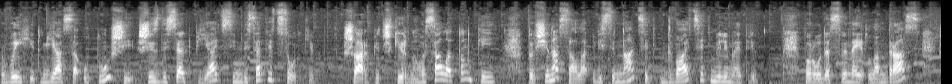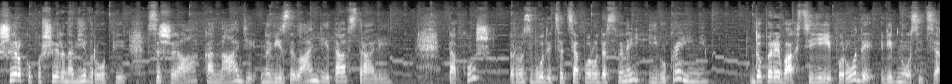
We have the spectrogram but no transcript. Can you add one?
Вихід м'яса у туші 65-70%. Шар підшкірного сала тонкий, товщина сала 18-20 мм. Порода свиней ландрас широко поширена в Європі, США, Канаді, Новій Зеландії та Австралії. Також розводиться ця порода свиней і в Україні. До переваг цієї породи відноситься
